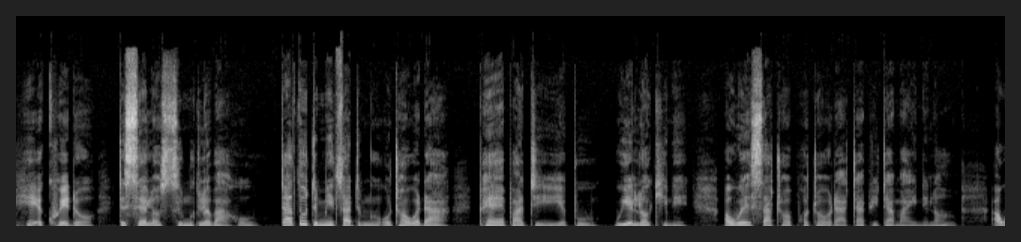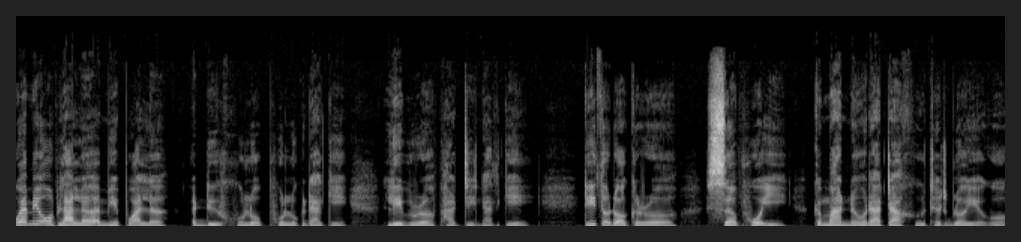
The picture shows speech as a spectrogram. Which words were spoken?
ဟိအခွေတော့တဆက်လောဆုမှုကလပါဟိုတာတုတမိစာတမှုအထောဝဒဖဲပါတီအပူဝီအလော့ခိနေအဝဲစာထောဖောထောဝဒတာဖီတမိုင်းနေလောအဝဲမေအိုဖလာလအမေပွာလအဒူခုလိုဖိုလိုကဒါကေ liberal party နာတကေဒီတော့တော့ကရဆဖို့ဤကမနောရာတာခုထဘလယေကို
